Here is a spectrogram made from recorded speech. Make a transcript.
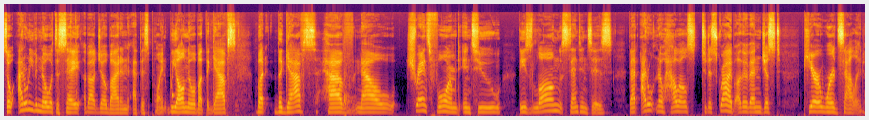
So I don't even know what to say about Joe Biden at this point. We all know about the gaffes, but the gaffes have now transformed into these long sentences that I don't know how else to describe other than just pure word salad.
